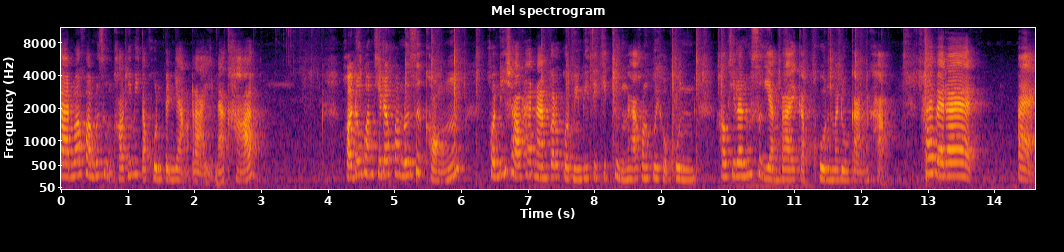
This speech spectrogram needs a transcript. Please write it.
กันว่าความรู้สึกของเขาที่มีต่อคุณเป็นอย่างไรนะคะ ขอดูความคิดและความรู้สึกของ คนที่ชาวธาตุน้ำกรกฎมีนพิจิกคิดถึงนะคะ คนคุยของคุณ เขาคิดและรู้สึกอย่างไรกับคุณมาดูกันค่ะไพ่ใบแรกแปด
